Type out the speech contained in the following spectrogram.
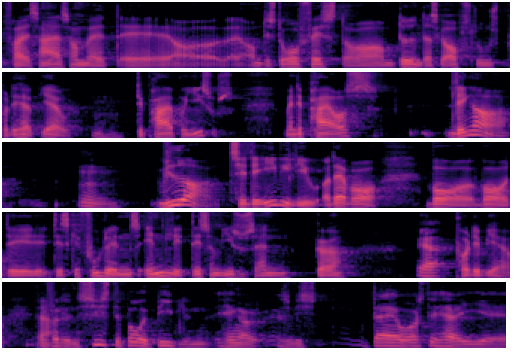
fra Esajas om, at, øh, om det store fest og om døden, der skal opsluges på det her bjerg, mm. det peger på Jesus. Men det peger også længere mm. videre til det evige liv, og der hvor, hvor, hvor det, det skal fuldendes endeligt, det som Jesus han gør Ja. på det bjerg. Ja. For den sidste bog i Bibelen hænger, altså hvis, der er jo også det her i øh,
